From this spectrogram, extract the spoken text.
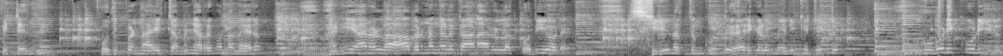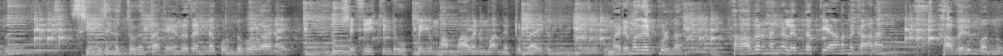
പിറ്റേന്ന് പുതുപ്പെണ്ണായി ചമഞ്ഞിറങ്ങുന്ന നേരം അണിയാനുള്ള ആഭരണങ്ങൾ കാണാനുള്ള കൊതിയോടെ ശ്രീനത്തും കൂട്ടുകാരികളും എനിക്ക് ചുറ്റും ഓടിക്കൂടിയിരുന്നു. ശ്രീധനത്തുക തലേന്ന് തന്നെ കൊണ്ടുപോകാനായി ഷെഫീഖിന്റെ ഉപ്പയും അമ്മാവനും വന്നിട്ടുണ്ടായിരുന്നു. മരുമകൾക്കുള്ള ആഭരണങ്ങൾ എന്തൊക്കെയാണെന്ന് കാണാൻ അവരും വന്നു.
